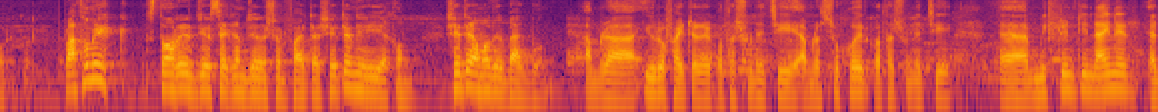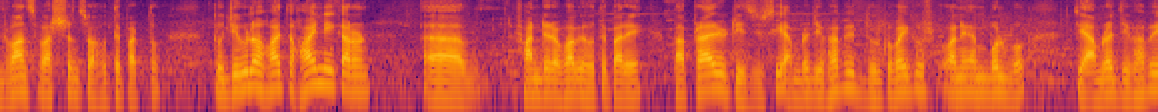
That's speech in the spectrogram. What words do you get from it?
মনে করি। প্রাথমিক স্তরের যে সেকেন্ড জেনারেশন ফাইটার সেটা নিয়েই এখন, সেটাই আমাদের ব্যাকবোন আমরা ইউরো ফাইটারের কথা শুনেছি, আমরা সুখোয়ের কথা শুনেছি মিগ টোয়েন্টি নাইনের অ্যাডভান্স ভার্সনসও হতে পারতো। তো যেগুলো হয়তো হয়নি কারণ ফান্ডের অভাবে হতে পারে বা প্রায়োরিটিস সি আমরা যেভাবে দুর্ভাগ্য মানে আমি বলব যে আমরা যেভাবে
